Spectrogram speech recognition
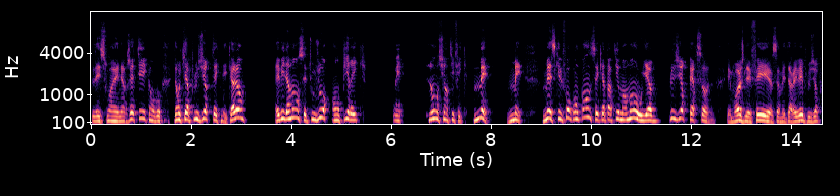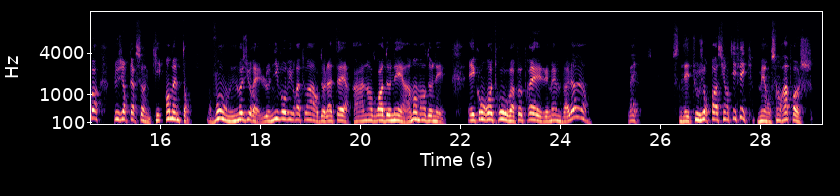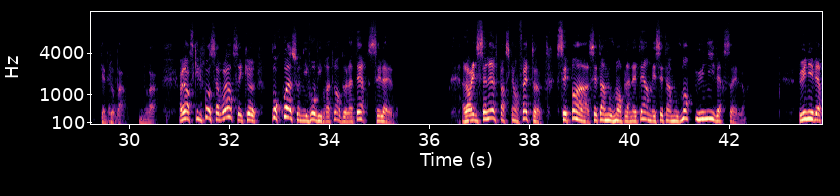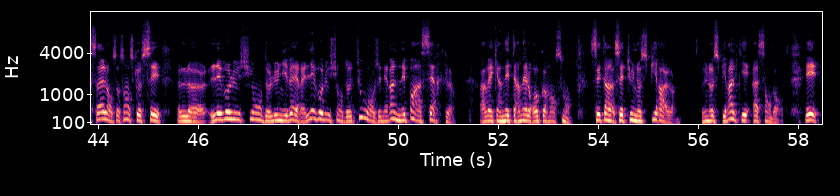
les soins énergétiques. Donc, il y a plusieurs techniques. Alors, évidemment, c'est toujours empirique. Oui. Non scientifique. Mais, mais, mais ce qu'il faut comprendre, c'est qu'à partir du moment où il y a plusieurs personnes, et moi je l'ai fait, ça m'est arrivé plusieurs fois, plusieurs personnes qui en même temps vont mesurer le niveau vibratoire de la Terre à un endroit donné, à un moment donné, et qu'on retrouve à peu près les mêmes valeurs, ce n'est toujours pas scientifique, mais on s'en rapproche quelque part. Alors, ce qu'il faut savoir, c'est que pourquoi ce niveau vibratoire de la Terre s'élève? Alors il s'élève parce qu'en fait, c'est pas c'est un mouvement planétaire, mais c'est un mouvement universel universel en ce sens que c'est l'évolution de l'univers et l'évolution de tout en général n'est pas un cercle avec un éternel recommencement. C'est un, une spirale, une spirale qui est ascendante. Et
